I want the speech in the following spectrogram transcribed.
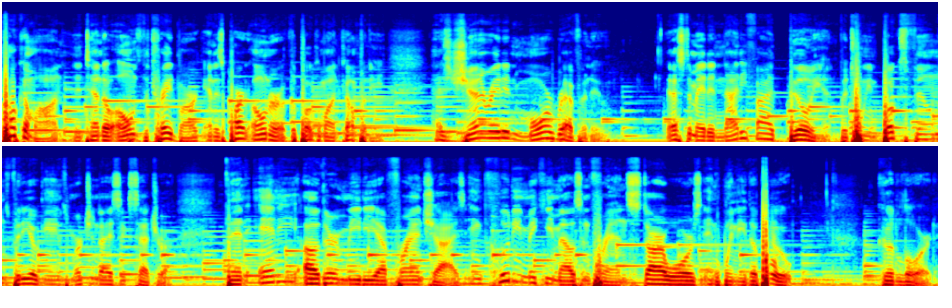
Pokemon, Nintendo owns the trademark and is part owner of the Pokemon Company, has generated more revenue, estimated 95 billion between books, films, video games, merchandise, etc., than any other media franchise, including Mickey Mouse and Friends, Star Wars, and Winnie the Pooh. Good lord.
